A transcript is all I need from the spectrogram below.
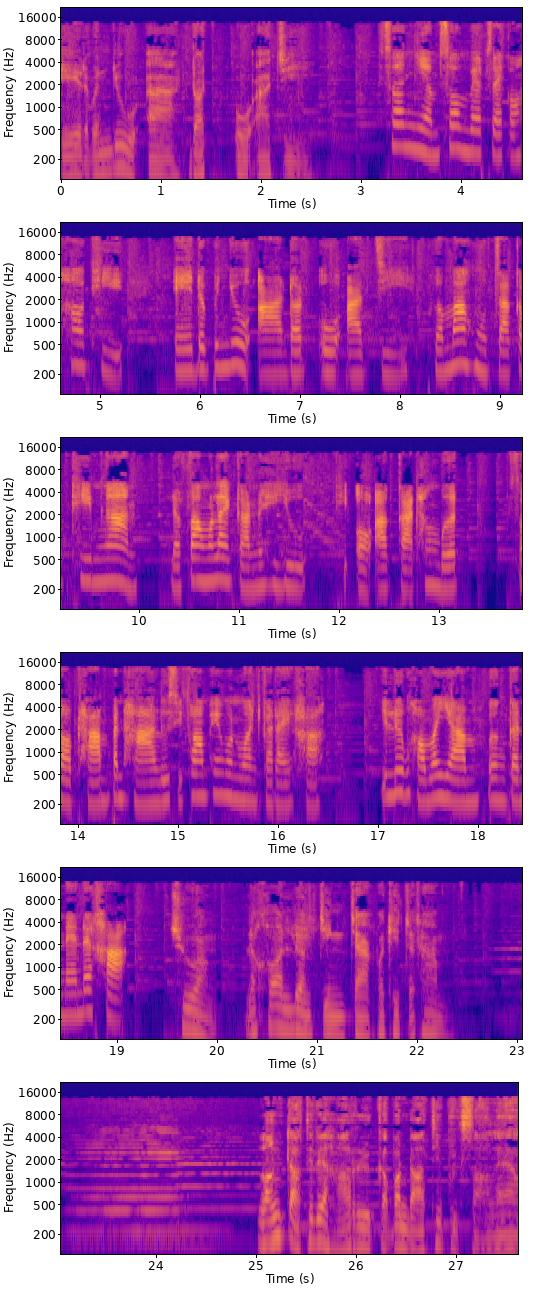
awr.org ส่วนเยี่ยมส้มเว็บไซต์ของเฮาที่ awr.org เพื่อมาหูจักกับทีมงาน และฟังวารายการวิทยุที่ออกอากาศทั้งเบิด สอบถามปัญหาหรือสิฟังเพลงวนๆกระไดค่ะ อย่าลืมเขามายามเบิงกันแน่นด้วยค่ะ ช่วง ละครเรื่องจริงจากพระคิดจะทหลังจากที่ได้หารือกับบรรดาที่ปรึกษาแล้ว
